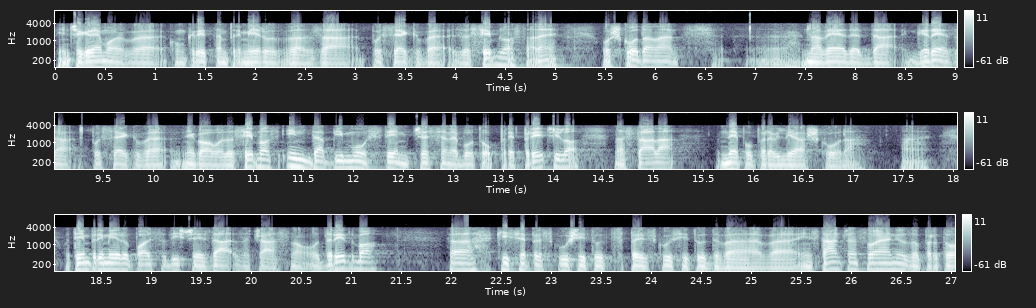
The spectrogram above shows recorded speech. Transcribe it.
In če gremo v konkretnem primeru v, za poseg v zasebnost, ne, oškodovanc eh, navede, da gre za poseg v njegovo zasebnost in da bi mu s tem, če se ne bo to preprečilo, nastala nepopravljiva škoda. Ne. V tem primeru pol sodišče izda začasno odredbo, eh, ki se preizkusi tudi, preizkusi tudi v, v instančnem sojenju, zopr to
